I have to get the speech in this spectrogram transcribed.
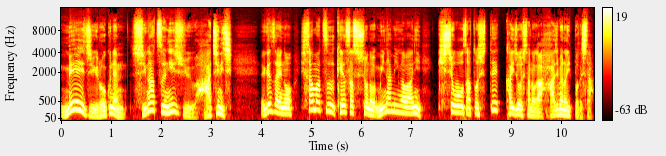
明治6年4月28日。現在の久松警察署の南側に気象座として開場したのが初めの一歩でした。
